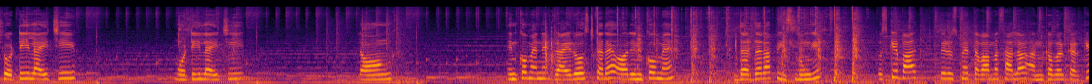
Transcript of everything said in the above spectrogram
छोटी इलायची, मोटी इलायची, लौंग इनको मैंने ड्राई रोस्ट करा है और इनको मैं दरदरा पीस लूँगी। उसके बाद फिर उसमें तवा मसाला अनकवर करके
